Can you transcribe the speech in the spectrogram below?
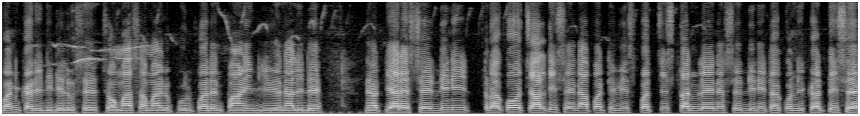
બંધ કરી દીધેલું છે. ચોમાસામાં એલું પુલ પર પાણી ગયું એના લીધે. ને અત્યારે શેરડીની ટ્રકો ચાલતી છે એના પરથી વીસ પચીસ ટન લઈને શેરડીની ટ્રકો નીકળતી છે.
